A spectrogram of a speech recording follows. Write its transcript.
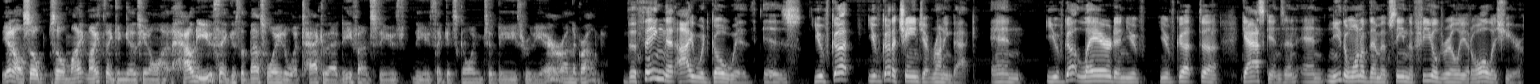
you know, so so my my thinking is, you know, how do you think is the best way to attack that defense? Do you do you think it's going to be through the air or on the ground? The thing that I would go with is you've got you've got a change at running back, and you've got Laird, and you've You've got uh, Gaskins, and, and neither one of them have seen the field really at all this year.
